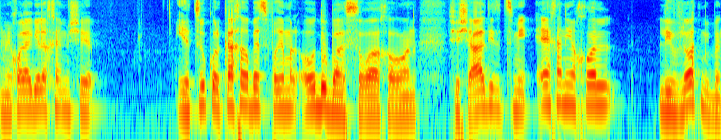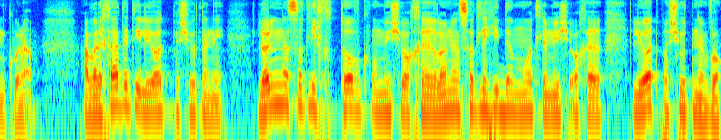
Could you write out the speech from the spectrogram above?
אני יכול להגיד לכם ש... יצאו כל כך הרבה ספרים על הודו בעשור האחרון, ששאלתי את עצמי איך אני יכול לבלוט מבין כולם. אבל החלטתי להיות פשוט אני. לא לנסות לכתוב כמו מישהו אחר, לא לנסות להידמות למישהו אחר, להיות פשוט נבו.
